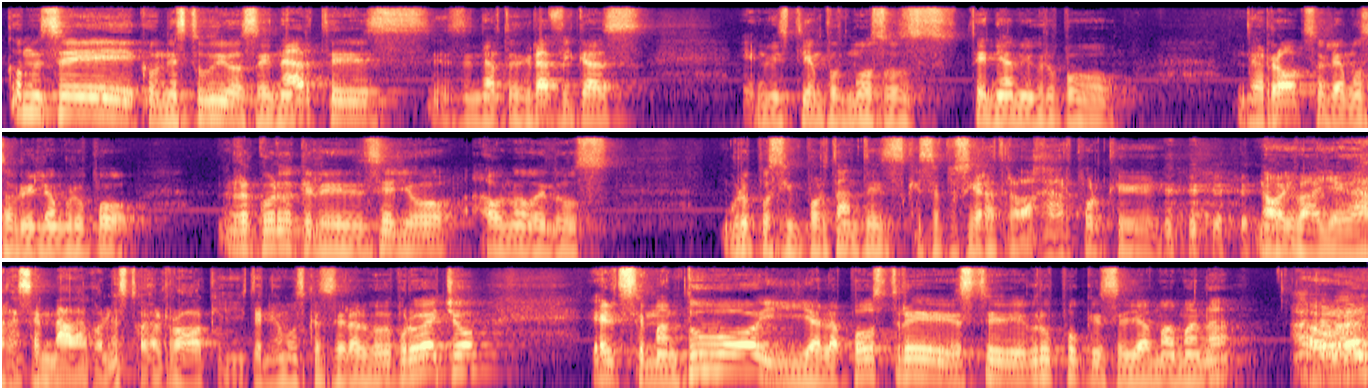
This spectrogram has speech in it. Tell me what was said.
Comencé con estudios en artes, en artes gráficas. En mis tiempos mozos tenía mi grupo de rock, solíamos abrirle a un grupo. Recuerdo que le decía yo a uno de los grupos importantes que se pusiera a trabajar porque no iba a llegar a hacer nada con esto del rock y teníamos que hacer algo de provecho. Él se mantuvo y a la postre este grupo que se llama Mana, ah, ahora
